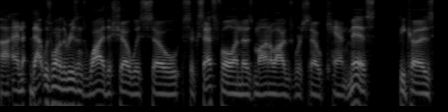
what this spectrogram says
Uh, and that was one of the reasons why the show was so successful and those monologues were so can't miss because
